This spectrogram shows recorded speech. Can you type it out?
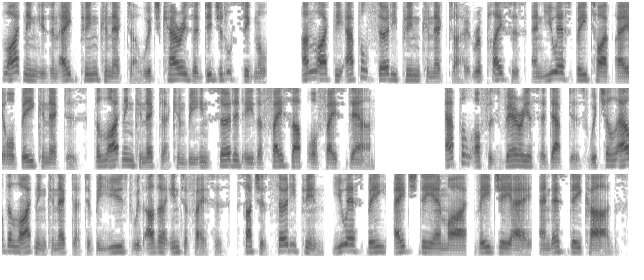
Lightning is an 8-pin connector which carries a digital signal, Unlike the Apple 30-pin connector it replaces and USB Type A or B connectors, the Lightning connector can be inserted either face up or face down. Apple offers various adapters which allow the Lightning connector to be used with other interfaces, such as 30-pin, USB, HDMI, VGA, and SD cards.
